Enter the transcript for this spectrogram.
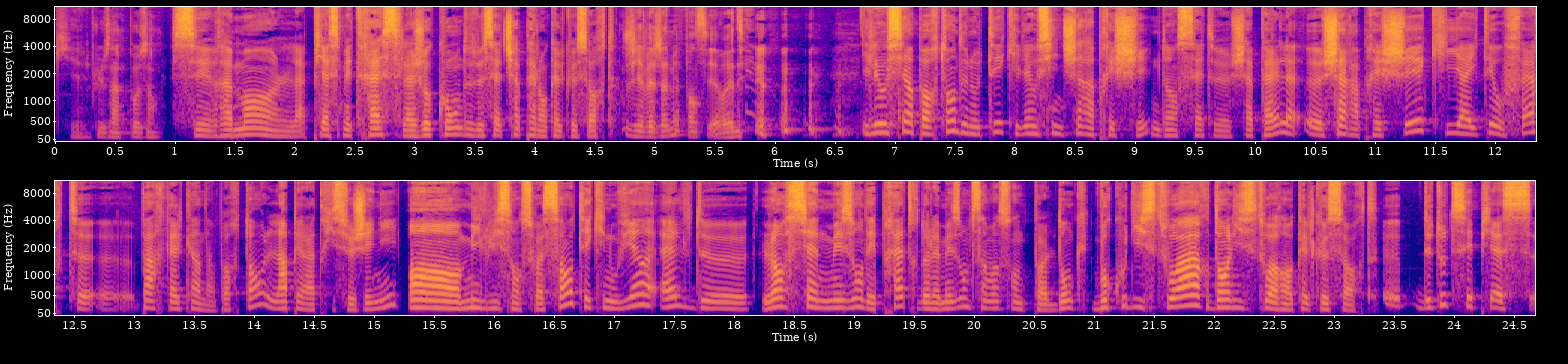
qui est plus imposant. C'est vraiment la pièce maîtresse, la Joconde de cette chapelle en quelque sorte. J'y avais jamais pensé, à vrai dire. Il est aussi important de noter qu'il y a aussi une chaire à prêcher dans cette euh, chapelle, euh, chaire à prêcher qui a été offerte euh, par quelqu'un d'important, l'impératrice Eugénie, en 1860 et qui nous vient, elle, de l'ancienne maison des prêtres de la maison de Saint-Vincent de Paul. Donc beaucoup d'histoire dans l'histoire en quelque sorte. de toutes ces pièces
